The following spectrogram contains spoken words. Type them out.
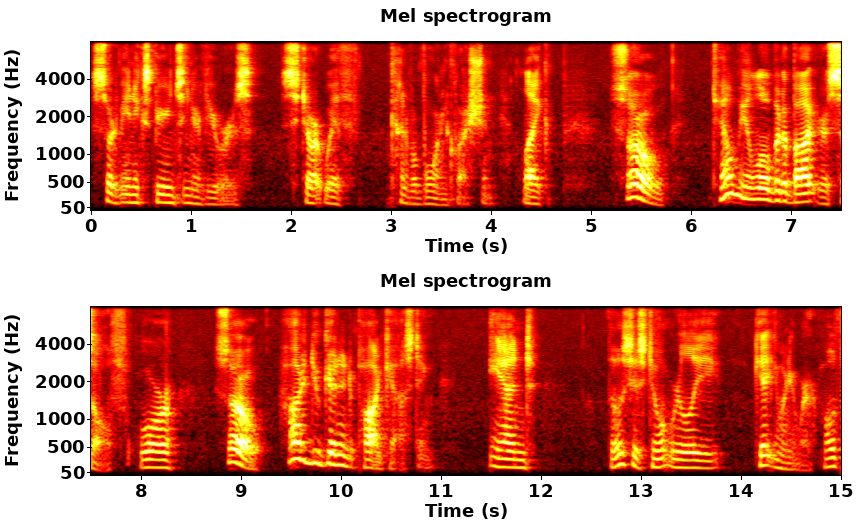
sort of inexperienced interviewers start with kind of a boring question like, So, tell me a little bit about yourself, or So, how did you get into podcasting? And those just don't really get you anywhere. Most,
